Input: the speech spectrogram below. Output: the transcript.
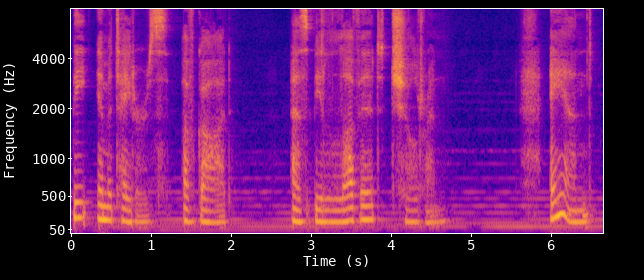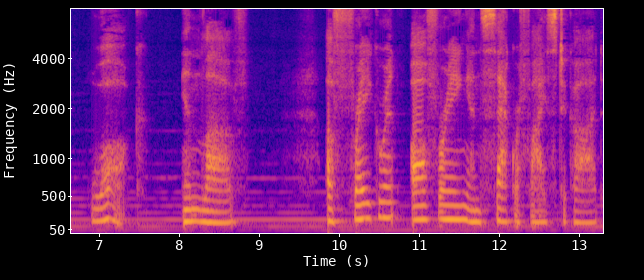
be imitators of God as beloved children and walk in love a fragrant offering and sacrifice to God.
